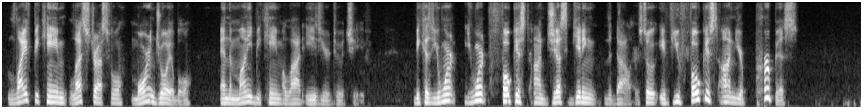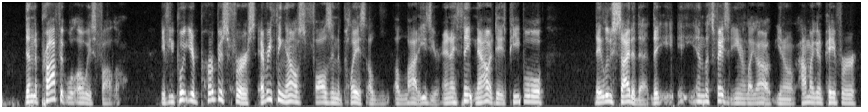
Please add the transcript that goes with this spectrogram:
life became less stressful, more enjoyable, and the money became a lot easier to achieve because you weren't you weren't focused on just getting the dollars. So if you focused on your purpose, then the profit will always follow. If you put your purpose first, everything else falls into place a, a lot easier. And I think nowadays people they lose sight of that. They and let's face it, you know, like oh, you know, how am I going to pay for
